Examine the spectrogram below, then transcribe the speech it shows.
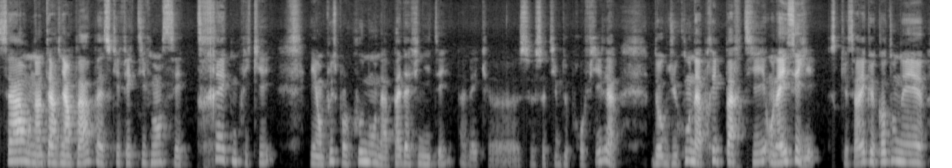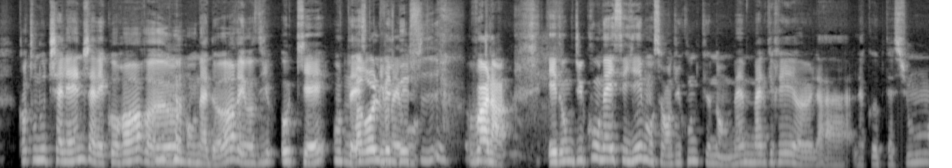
ça, on n'intervient pas parce qu'effectivement, c'est très compliqué. Et en plus, pour le coup, nous, on n'a pas d'affinité avec euh, ce, type de profil. Donc, du coup, on a pris le parti, on a essayé. Parce que c'est vrai que quand on, est, quand on nous challenge avec Aurore, euh, on adore et on se dit, OK, on teste. On va relever le défi. Voilà. Et donc, du coup, on a essayé, mais on s'est rendu compte que non, même malgré euh, la, cooptation,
